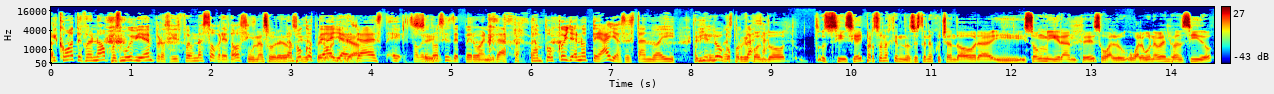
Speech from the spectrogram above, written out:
¿y cómo te fue? No, pues muy bien, pero sí fue una sobredosis. Una sobredosis Tampoco de te hallas ya, eh, sobredosis de peruanidad. Tampoco ya no te hallas estando ahí. Es bien no loco, es porque cuando tú- si, si hay personas que nos están escuchando ahora y, y son migrantes o, al- o alguna vez lo han sido,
